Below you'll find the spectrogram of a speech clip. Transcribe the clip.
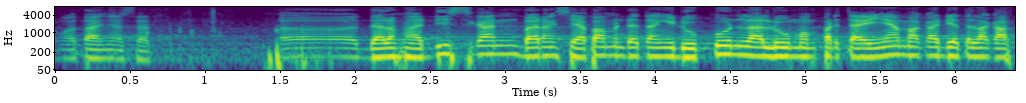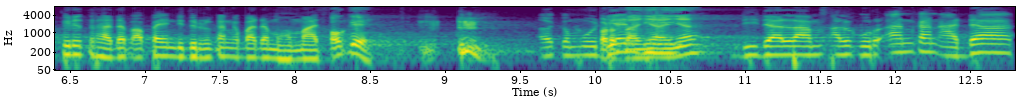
Mau tanya Ustaz. Uh, dalam hadis kan barang siapa mendatangi dukun lalu mempercayainya maka dia telah kafir terhadap apa yang diturunkan kepada Muhammad. Oke. Okay. uh, kemudian Pertanyaannya? Di, di dalam Al-Qur'an kan ada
